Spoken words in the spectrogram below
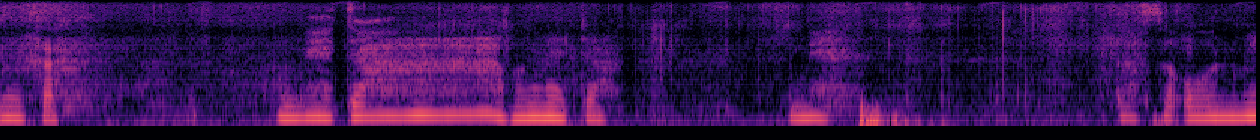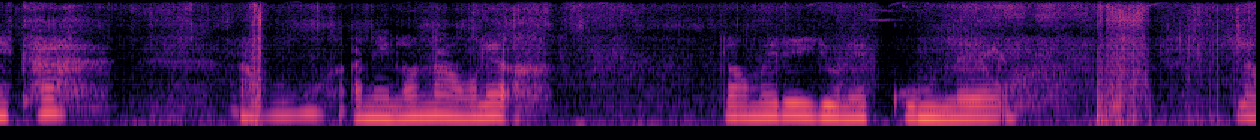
นี่ค่ะเบิ่งแน่จ้าเบิ่งแน่จ้าแน่ตาสะออนไหมคะเอาอันนี้เราเนาแล้ว เราไม่ได้อยู่ในกลุ่มแล้ว เรา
